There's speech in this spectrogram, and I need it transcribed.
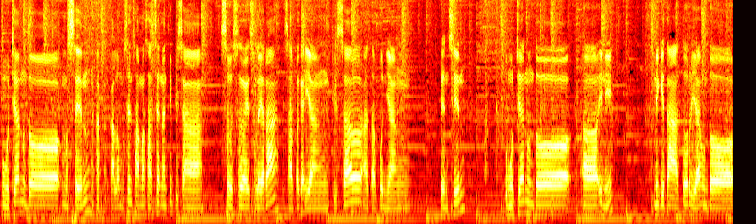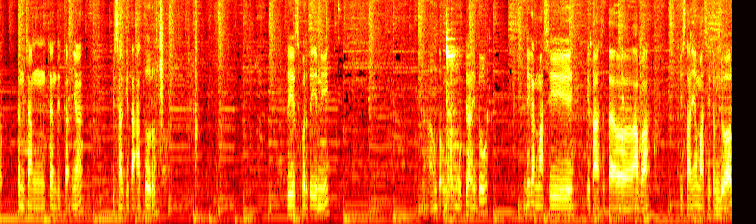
kemudian untuk mesin eh, kalau mesin sama saja nanti bisa sesuai selera bisa pakai yang diesel ataupun yang bensin. Kemudian untuk uh, ini ini kita atur ya untuk kencang dan tidaknya bisa kita atur. Jadi seperti ini. Nah untuk mempermudah itu ini kan masih kita setel apa istilahnya masih kendor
